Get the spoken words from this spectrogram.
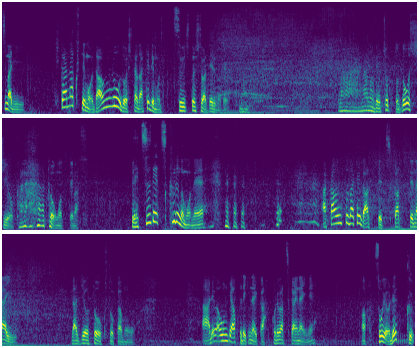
つまり、聞かなくてもダウンロードしただけでも数値としては出るので。うん、まあ、なのでちょっとどうしようかなと思ってます。別で作るのもね アカウントだけがあって使ってないラジオトークとかも、あれは音源アップできないか。これは使えないね。あ、そういや、レック。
